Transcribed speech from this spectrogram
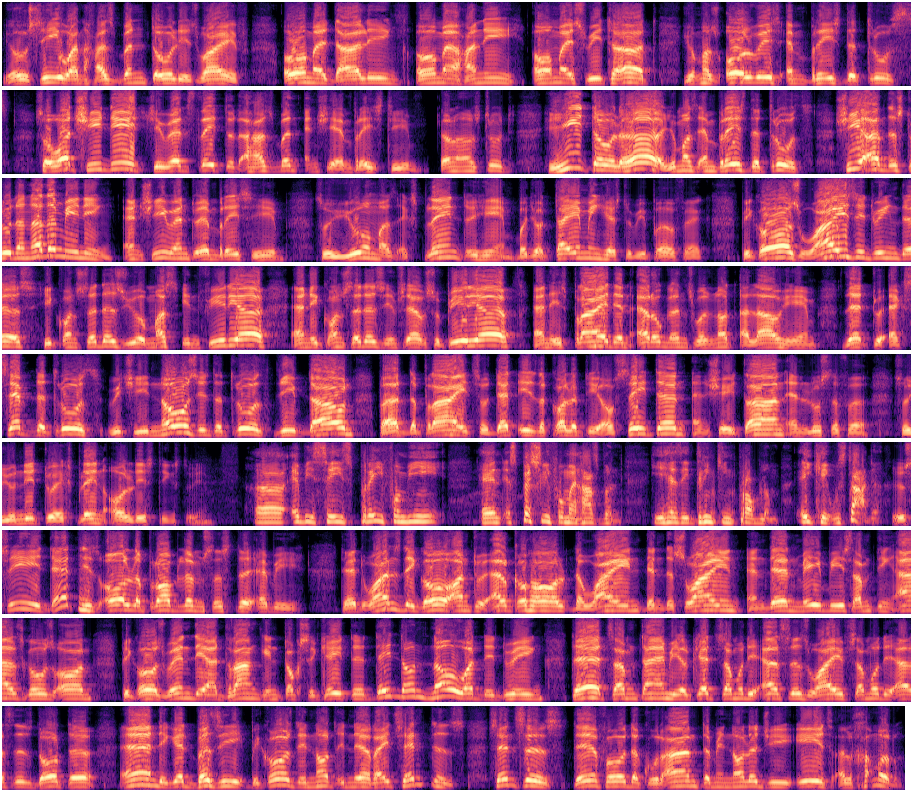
you see, one husband told his wife, Oh, my darling, oh, my honey, oh, my sweetheart, you must always embrace the truth. So what she did, she went straight to the husband and she embraced him. You understood? He told her, You must embrace the truth. She understood another meaning and she went to embrace him. So you must explain to him, but your timing has to be perfect. Because why is he doing this? He considers you much inferior and he considers himself superior, and his pride and arrogance will not allow him that to accept the truth, which he knows is the truth deep down, but the pride. So that is the quality of Satan and Shaitan and Lucifer. So you need to explain all these things to him. Uh, Abby says, pray for me and especially for my husband. He has a drinking problem. AK Ustad. You see, that is all the problem, Sister Abby that once they go on to alcohol, the wine, then the swine, and then maybe something else goes on because when they are drunk, intoxicated, they don't know what they're doing. That sometime he'll catch somebody else's wife, somebody else's daughter, and they get busy because they're not in their right senses. senses. Therefore, the Quran terminology is al-khamr. Khamr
